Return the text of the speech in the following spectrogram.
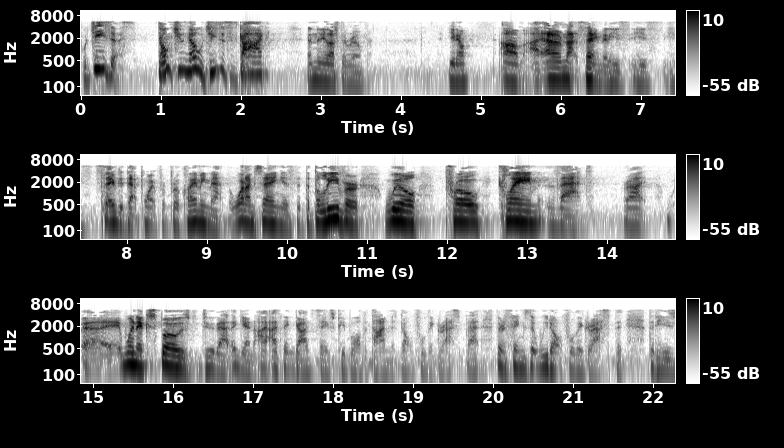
well, Jesus, don't you know Jesus is God? And then he left the room. You know, um, I, I'm not saying that he's, he's, he's saved at that point for proclaiming that, but what I'm saying is that the believer will proclaim that, right? Uh, when exposed to that. Again, I, I, think God saves people all the time that don't fully grasp that. There are things that we don't fully grasp that, that he's,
